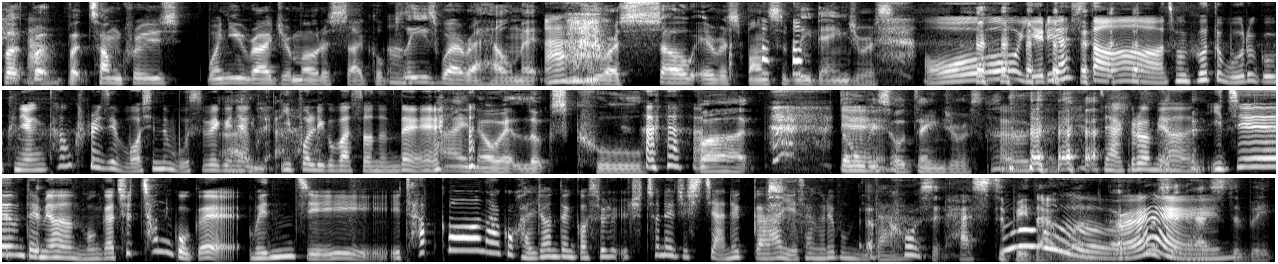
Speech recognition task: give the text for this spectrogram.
but, but, but Tom Cruise, when you ride your motorcycle, please wear a helmet. You are so irresponsibly dangerous. 오, 예리하시다. 전 그것도 모르고 그냥 탐 크루즈의 멋있는 모습에 그냥 I know. 입 벌리고 봤었는데. I know it looks cool, but don't be so dangerous. 오케이. 자, 그러면 이쯤 되면 뭔가 추천곡을 왠지 이 탑건하고 관련된 것을 추천해 주시지 않을까 예상을 Of 해봅니다. course, it has to be that one. Of course, it has to be.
